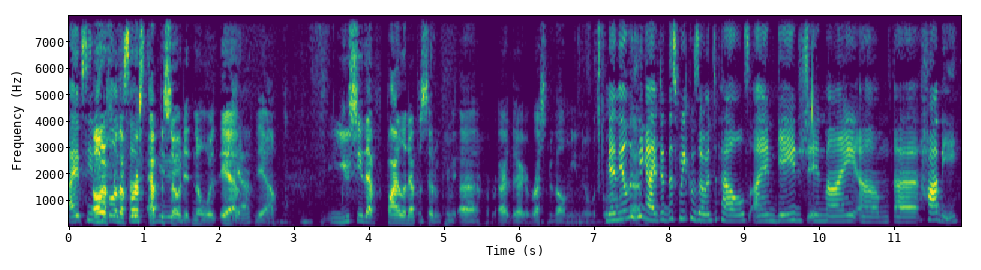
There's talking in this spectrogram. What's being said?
I've seen. Oh, from the first episode, it no was yeah, Yeah. Yeah You see that pilot episode of uh, uh, Arrested Development, you know what's going Man, the only thing I did this week was I went to Powell's. I engaged in my um, uh, hobby,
